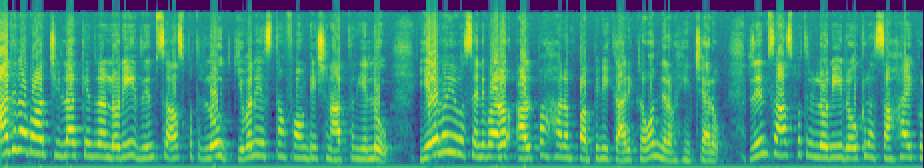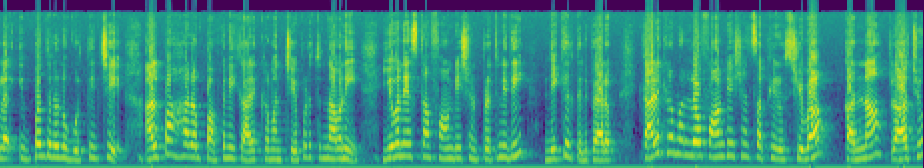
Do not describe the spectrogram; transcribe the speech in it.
ఆదిలాబాద్ జిల్లా కేంద్రంలోని రిమ్స్ ఆసుపత్రిలో యువనేస్తా ఫౌండేషన్ ఆధ్వర్యంలో ఇరవైవ శనివారం అల్పాహారం పంపిణీ కార్యక్రమం నిర్వహించారు. రిమ్స్ ఆసుపత్రిలోని రోగుల సహాయకుల ఇబ్బందులను గుర్తించి అల్పాహారం పంపిణీ కార్యక్రమం చేపడుతున్నామని యువనేస్తా ఫౌండేషన్ ప్రతినిధి నిఖిల్ తెలిపారు. కార్యక్రమంలో ఫౌండేషన్ సభ్యులు శివ కన్నా రాజు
